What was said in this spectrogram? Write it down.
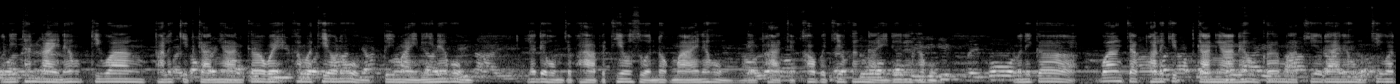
วันนี้ท่านใดนะครับที่ว่างภารกิจการงานก็แวะเข้ามาเที่ยวนะผมปีใหม่นี้นะผม แล้วเดี๋ยวผมจะพาไปเที่ยวสวนดอกไม้นะผมเดี๋ยวพาจะเข้าไปเที่ยวข้างในด้วยนะครับผมวันนี้ก็ว่างจากภารกิจการงานนะผมก็มาเที่ยวได้นะผมที่วัด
